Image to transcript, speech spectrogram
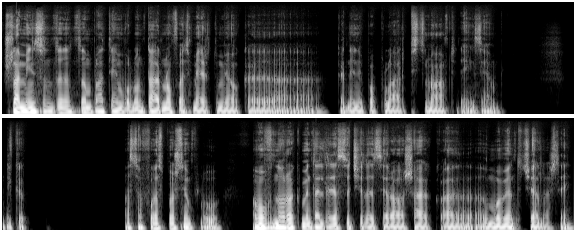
Și la mine s-a întâmplat involuntar, nu a fost meritul meu că, că de nepopular peste noapte, de exemplu. Adică asta a fost, pur și simplu, am avut noroc că mentalitatea societății era așa uh, în momentul acela, știi?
